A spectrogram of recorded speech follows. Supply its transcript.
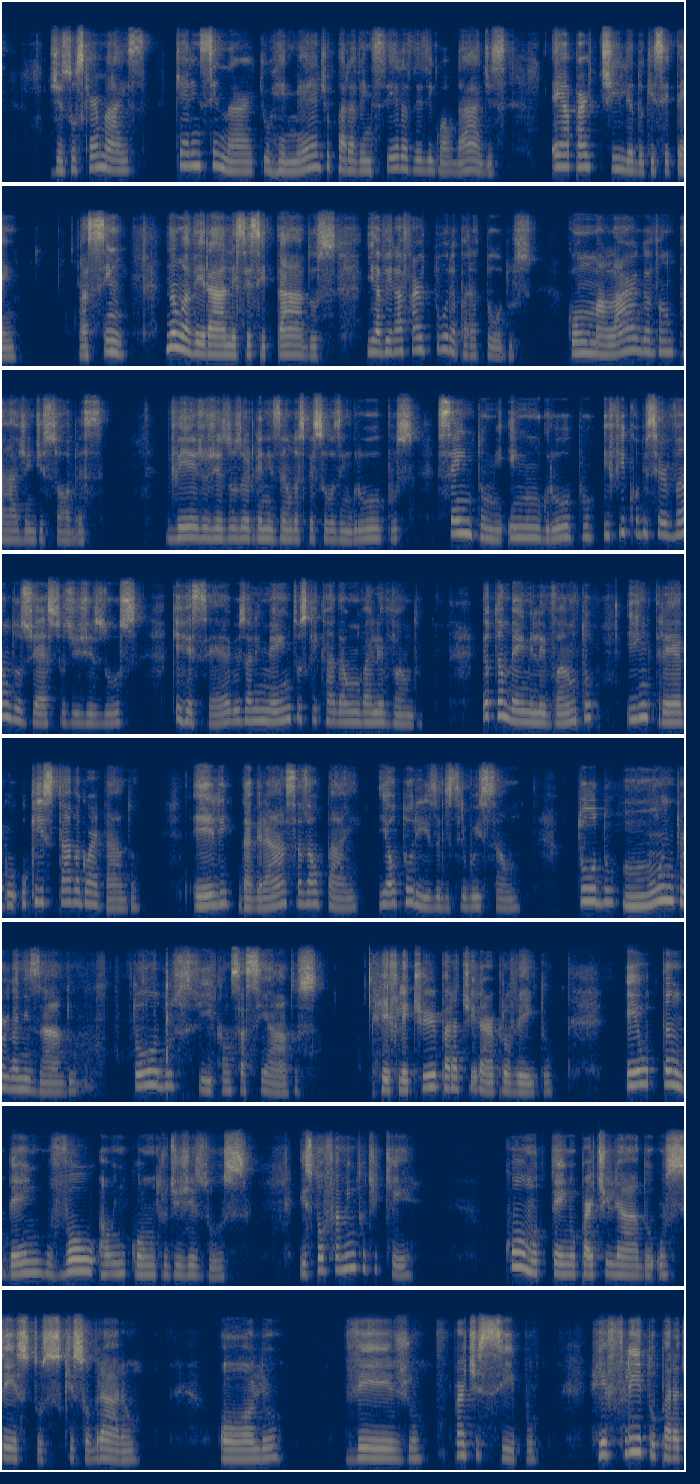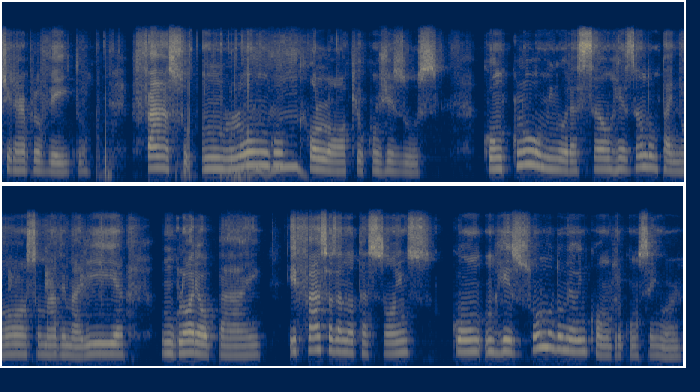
Jesus quer mais quer ensinar que o remédio para vencer as desigualdades é a partilha do que se tem. Assim, não haverá necessitados e haverá fartura para todos, com uma larga vantagem de sobras. Vejo Jesus organizando as pessoas em grupos, sento-me em um grupo e fico observando os gestos de Jesus, que recebe os alimentos que cada um vai levando. Eu também me levanto e entrego o que estava guardado. Ele dá graças ao Pai e autoriza a distribuição. Tudo muito organizado, todos ficam saciados. Refletir para tirar proveito. Eu também vou ao encontro de Jesus. Estou faminto de quê? Como tenho partilhado os cestos que sobraram? Olho, vejo, participo, reflito para tirar proveito, faço um longo colóquio com Jesus. Concluo minha oração rezando um Pai Nosso, uma Ave Maria, um Glória ao Pai e faço as anotações com um resumo do meu encontro com o Senhor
